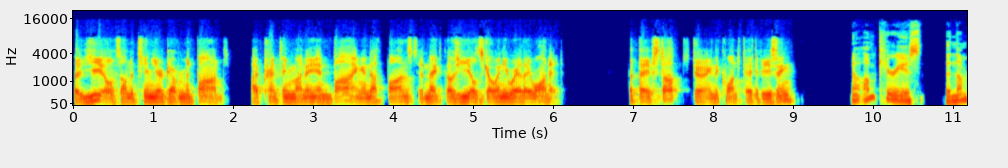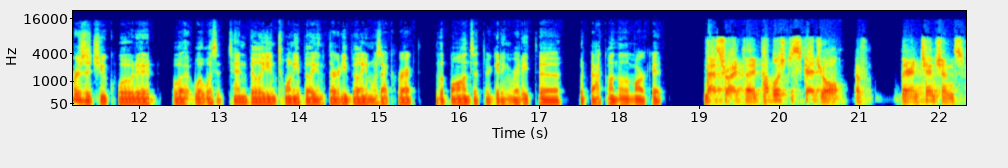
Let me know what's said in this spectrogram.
the yields on the 10 year government bonds by printing money and buying enough bonds to make those yields go anywhere they wanted. But they've stopped doing the quantitative easing. Now, I'm curious the numbers that you quoted, what, what was it, 10 billion, 20 billion, 30 billion, was that correct for the bonds that they're getting ready to put back onto the market? That's right. They published a schedule of their intentions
